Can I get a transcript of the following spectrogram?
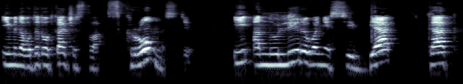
именно вот это вот качество скромности и аннулирования себя как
